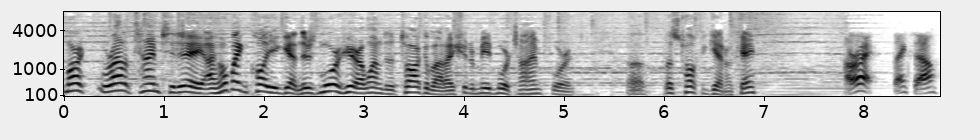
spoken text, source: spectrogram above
Mark, we're out of time today. I hope I can call you again. There's more here I wanted to talk about. I should have made more time for it. Uh, let's talk again, okay? All right, thanks, Al.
